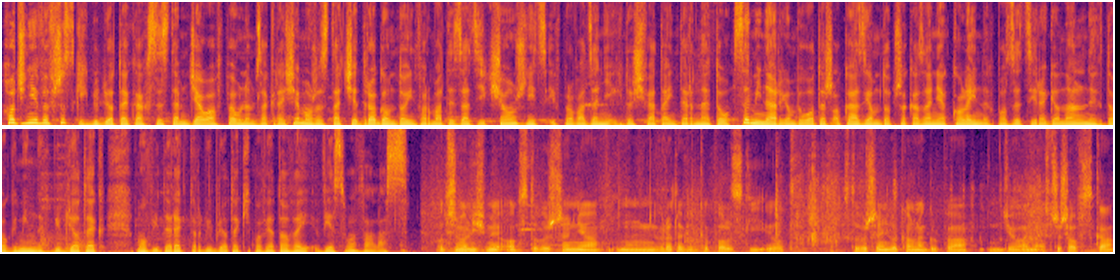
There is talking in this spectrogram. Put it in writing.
Choć nie we wszystkich bibliotekach system działa w pełnym zakresie, może stać się drogą do informatyzacji książnic i wprowadzenie ich do świata internetu. Seminarium było też okazją do przekazania kolejnych pozycji regionalnych do gminnych bibliotek, mówi dyrektor Biblioteki Powiatowej Wiesław Walas. Otrzymaliśmy od Stowarzyszenia mm, Wrota Wielkopolski i od Stowarzyszenia Lokalna Grupa Działania Ostrzeszowska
